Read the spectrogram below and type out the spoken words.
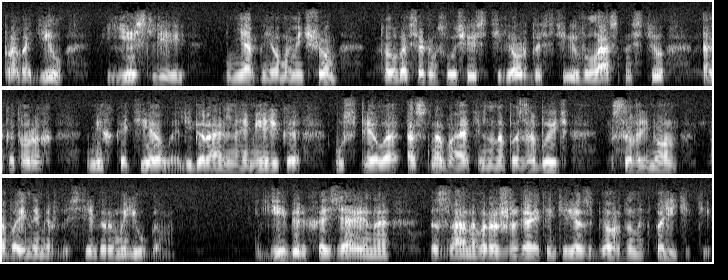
проводил, если не огнем и мечом, то во всяком случае с твердостью и властностью, о которых мягкотелая либеральная Америка успела основательно позабыть со времен войны между Севером и Югом. Гибель хозяина заново разжигает интерес Бёрдена к политике.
